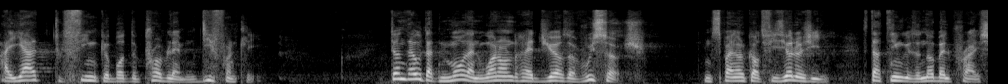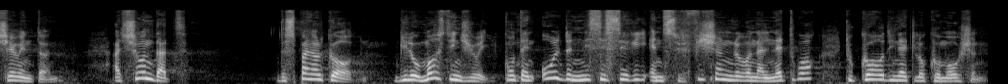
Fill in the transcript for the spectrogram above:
I had to think about the problem differently. It turned out that more than 100 years of research in spinal cord physiology, starting with the Nobel Prize Sherrington, had shown that the spinal cord below most injury contain all the necessary and sufficient neuronal network to coordinate locomotion.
